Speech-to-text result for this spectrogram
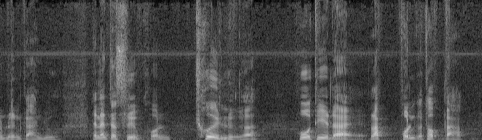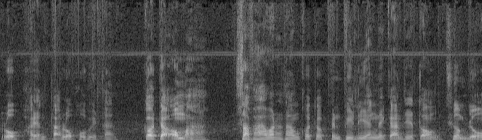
ดำเนินการอยู่ฉะนั้นจะสืบค้นช่วยเหลือผู้ที่ได้รับผลกระทบจากโรคภัยต่างๆโรคโควิดนั้น ก็จะเอามาสภาวัฒนธรรมก็จะเป็นพี่เลี้ยงในการที่จะต้องเชื่อมโยง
